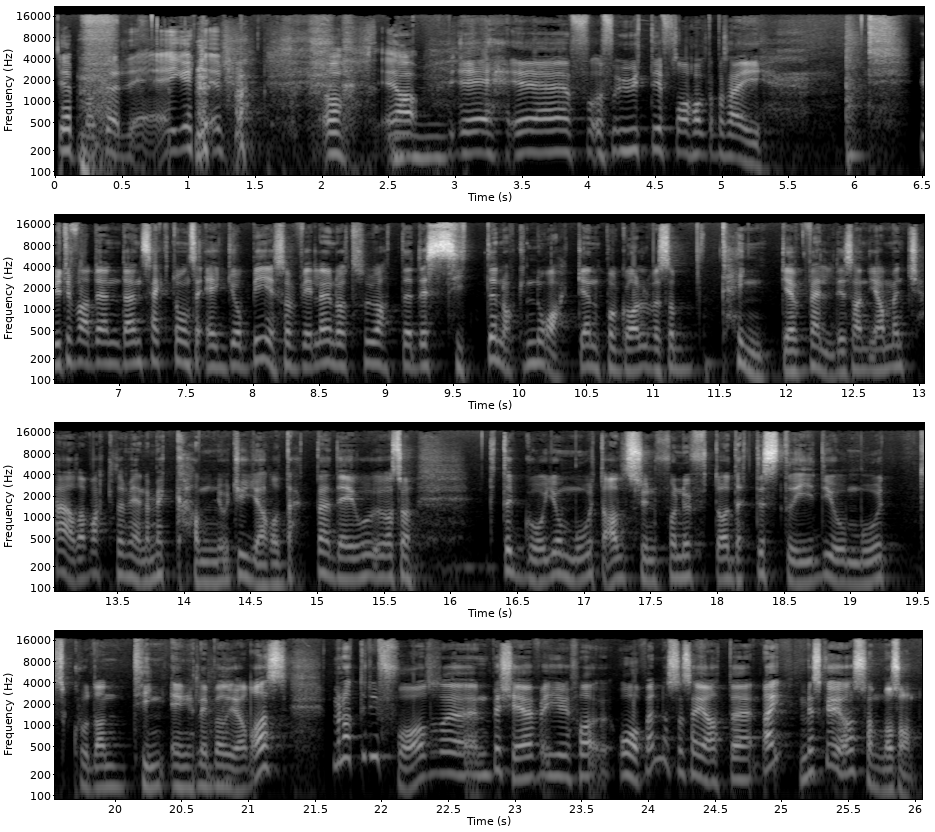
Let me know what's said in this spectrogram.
Det er på en måte jeg, jeg, jeg. Eh, eh, Ut ifra, holdt jeg på å si ut ifra den, den sektoren som jeg jobber i, så vil jeg da tro at det, sitter nok noen på gulvet som tenker veldig sånn Ja, men kjære vakre venner, vi kan jo ikke gjøre dette. Det jo, altså, dette går jo mot all sunn fornuft, og dette strider jo mot hvordan ting egentlig bør gjøres. Men at de får eh, en beskjed fra oven som sier at eh, nei, vi skal gjøre sånn og sånn.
